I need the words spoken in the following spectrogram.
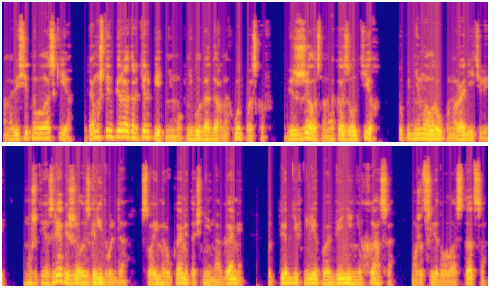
она висит на волоске, потому что император терпеть не мог неблагодарных отпрысков, безжалостно наказывал тех, кто поднимал руку на родителей. Может, я зря бежал из Гридвальда, своими руками, точнее ногами, подтвердив нелепое обвинение Ханса. Может, следовало остаться?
